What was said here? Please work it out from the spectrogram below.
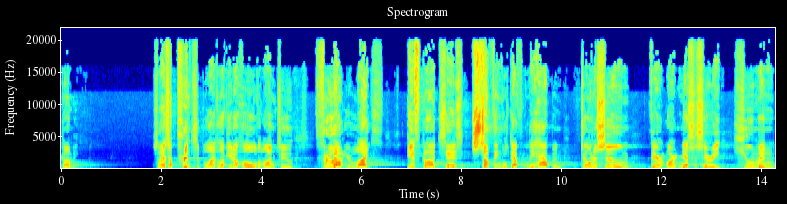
coming. So that's a principle I'd love you to hold on to throughout your life. If God says something will definitely happen, don't assume there aren't necessary human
